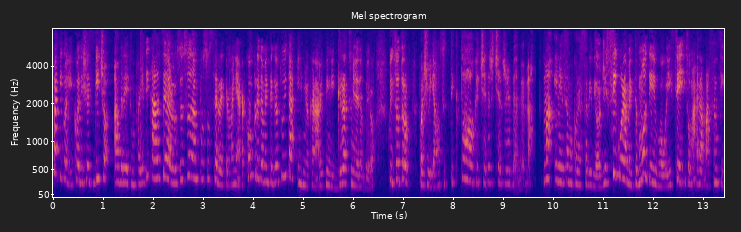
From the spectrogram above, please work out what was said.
Infatti con il codice sghicio avrete un paio di calze e allo stesso tempo sosterrete in maniera completamente gratuita il mio canale, quindi grazie mille davvero. Qui sotto poi ci vediamo su TikTok, eccetera, eccetera, bla bla bla. Ma iniziamo con la storia di oggi. Sicuramente molti di voi, se insomma erano abbastanza,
